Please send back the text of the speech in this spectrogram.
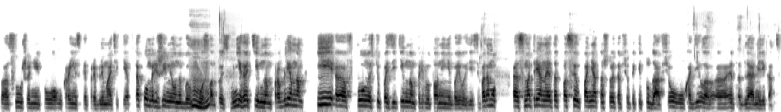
в- слушаний по украинской проблематике. В таком режиме он и был Мгм. послан, то есть в негативном, проблемном и э, в полностью позитивном при выполнении боевых действий. Потому, э, смотря на этот посыл, понятно, что это все-таки туда все уходило, э, это для американцев.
